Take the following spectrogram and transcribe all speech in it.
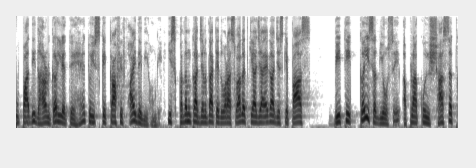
उपाधि धारण कर लेते हैं तो इसके काफ़ी फ़ायदे भी होंगे। इस कदम का जनता के द्वारा स्वागत किया जाएगा, जिसके पास बीती कई सदियों से अपना कोई शासक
